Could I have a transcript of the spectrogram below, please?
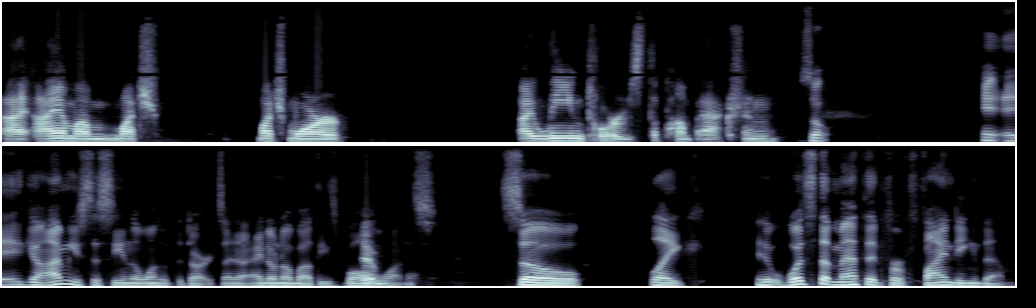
I I am a much much more. I lean towards the pump action. So, eh, eh, you know, I'm used to seeing the ones with the darts. I, I don't know about these ball Yeah. ones. So, like, eh, what's the method for finding them?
